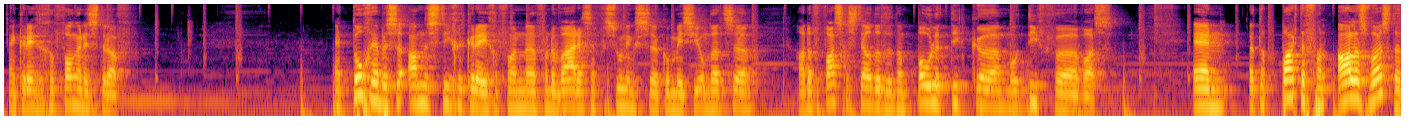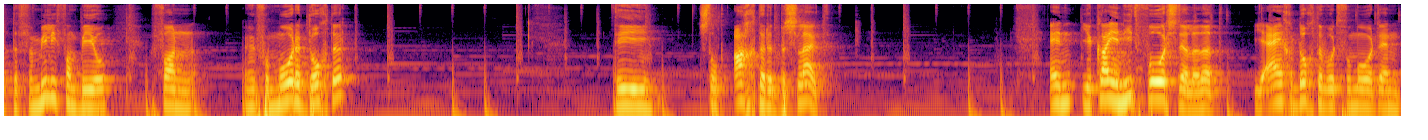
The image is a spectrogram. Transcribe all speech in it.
En kregen gevangenisstraf. En toch hebben ze amnestie gekregen van, uh, van de Waarheids- en Verzoeningscommissie. Omdat ze hadden vastgesteld dat het een politiek motief was. En het aparte van alles was dat de familie van Biel van hun vermoorde dochter. Die stond achter het besluit. En je kan je niet voorstellen dat je eigen dochter wordt vermoord en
